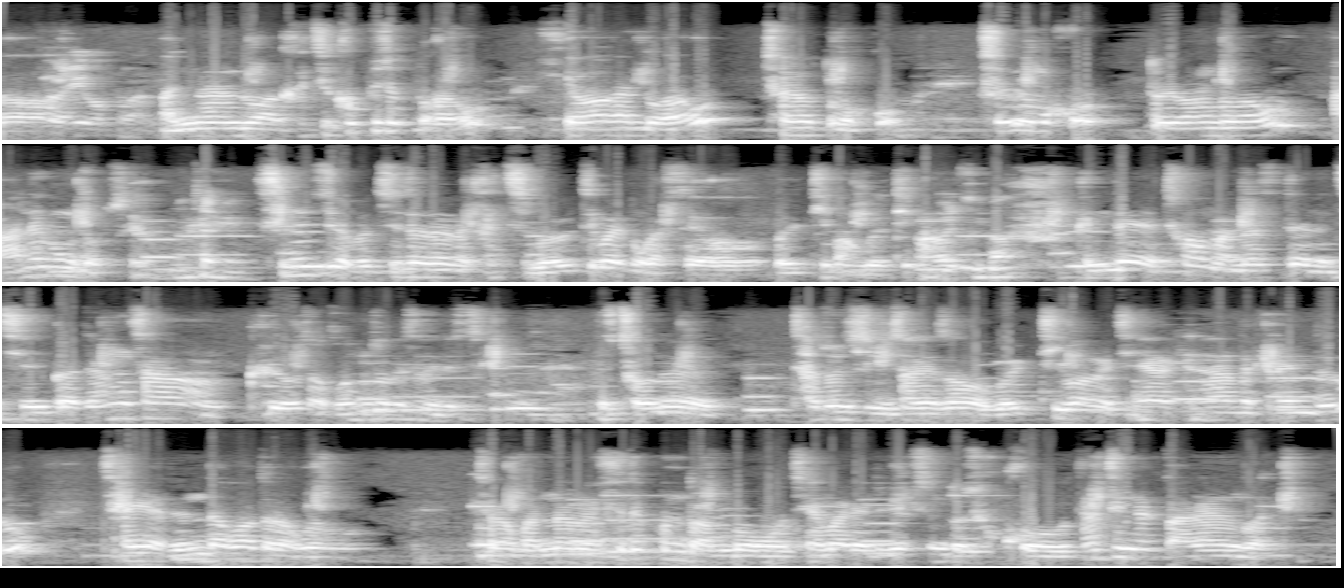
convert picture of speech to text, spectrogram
만나는 동안 같이 커피숍도 가고, 영화관도 가고, 저녁도 먹고, 술도 먹고, 놀방도 가고, 안 해본 게 없어요. 심지어 며칠 전에는 같이 멀티발도 갔어요. 멀티방, 멀티방. 멀티방? 근데 처음 만났을 때는 지금까지 항상 그 여자 먼저 계산을 했어요. 그래서 저는 자존심이 상해서 멀티방을 제가 계산하는 그랜드로 자기가 낸다고 하더라고요. 저랑 만나면 휴대폰도 안 보고 제 말에 리액션도 좋고 딴 생각도 안 하는 것 같아요.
